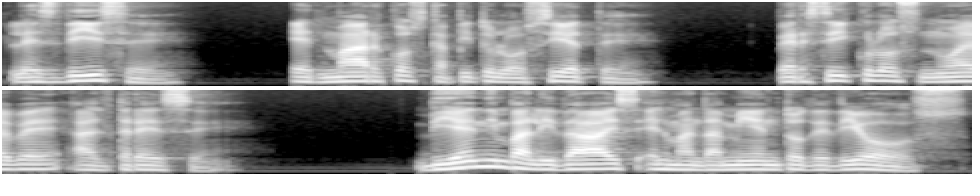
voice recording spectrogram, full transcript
les dice en Marcos capítulo 7, versículos 9 al 13, Bien invalidáis el mandamiento de Dios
